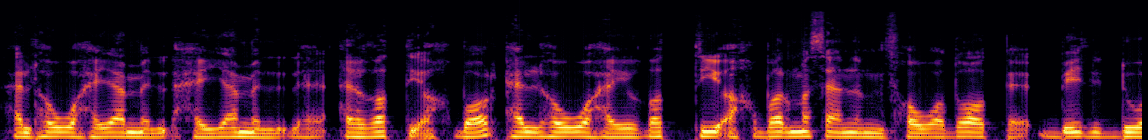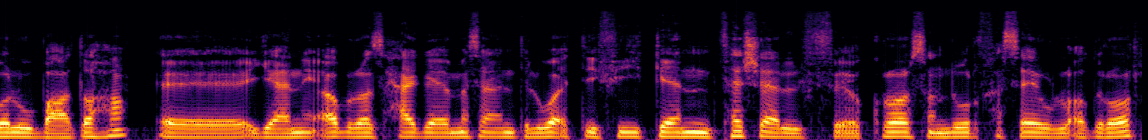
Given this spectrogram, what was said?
هل هو هيعمل هيعمل هيغطي أخبار؟ هل هو هيغطي أخبار مثلا المفاوضات بين الدول وبعضها؟ آه يعني أبرز حاجة مثلا دلوقتي في كان فشل في اقرار صندوق الخسائر والأضرار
